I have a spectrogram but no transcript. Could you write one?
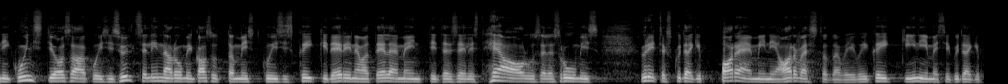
nii kunsti osa kui siis üldse linnaruumi kasutamist, kui siis kõikide erinevate elementide sellist heaolu selles ruumis, üritaks kuidagi paremini arvestada või, või kõiki inimesi kuidagi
